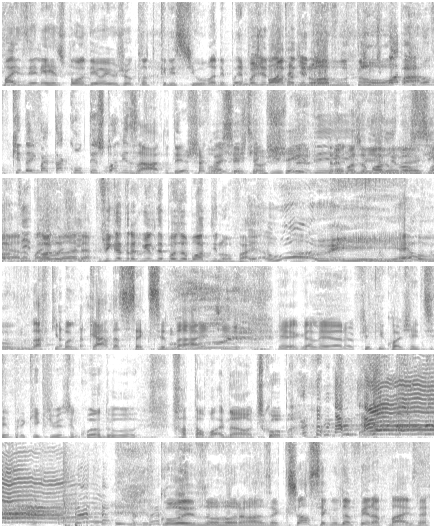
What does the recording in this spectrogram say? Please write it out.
Mas ele respondeu aí o jogo contra o Criciúma. Depois, Depois a gente bota, de novo. novo. A gente bota Opa. de novo, porque daí vai estar contextualizado. Deixa com a gente estão aqui. cheios de- Depois eu boto de novo, né, cara? Mas olha, Fica tranquilo, depois eu boto de novo. Vai. Ui, é o Arquibancada Sexy Night. É, galera, fiquem com a gente sempre aqui, que de vez em quando. Fatal. Mo- Não, desculpa. Coisa horrorosa que só a segunda-feira faz, né?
